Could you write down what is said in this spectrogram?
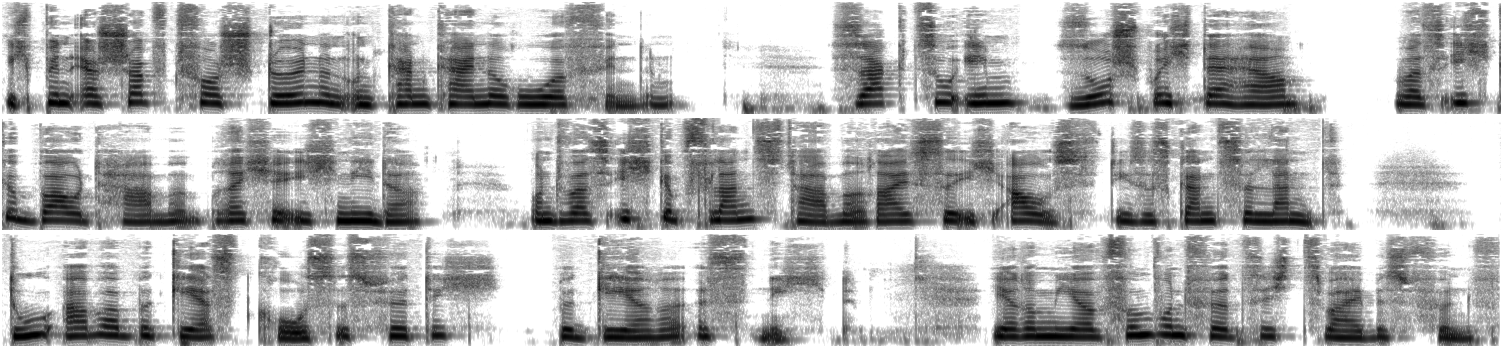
Ich bin erschöpft vor Stöhnen und kann keine Ruhe finden. Sag zu ihm, so spricht der Herr, was ich gebaut habe, breche ich nieder, und was ich gepflanzt habe, reiße ich aus, dieses ganze Land. Du aber begehrst Großes für dich, begehre es nicht. Jeremia 45, 2 bis 5.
